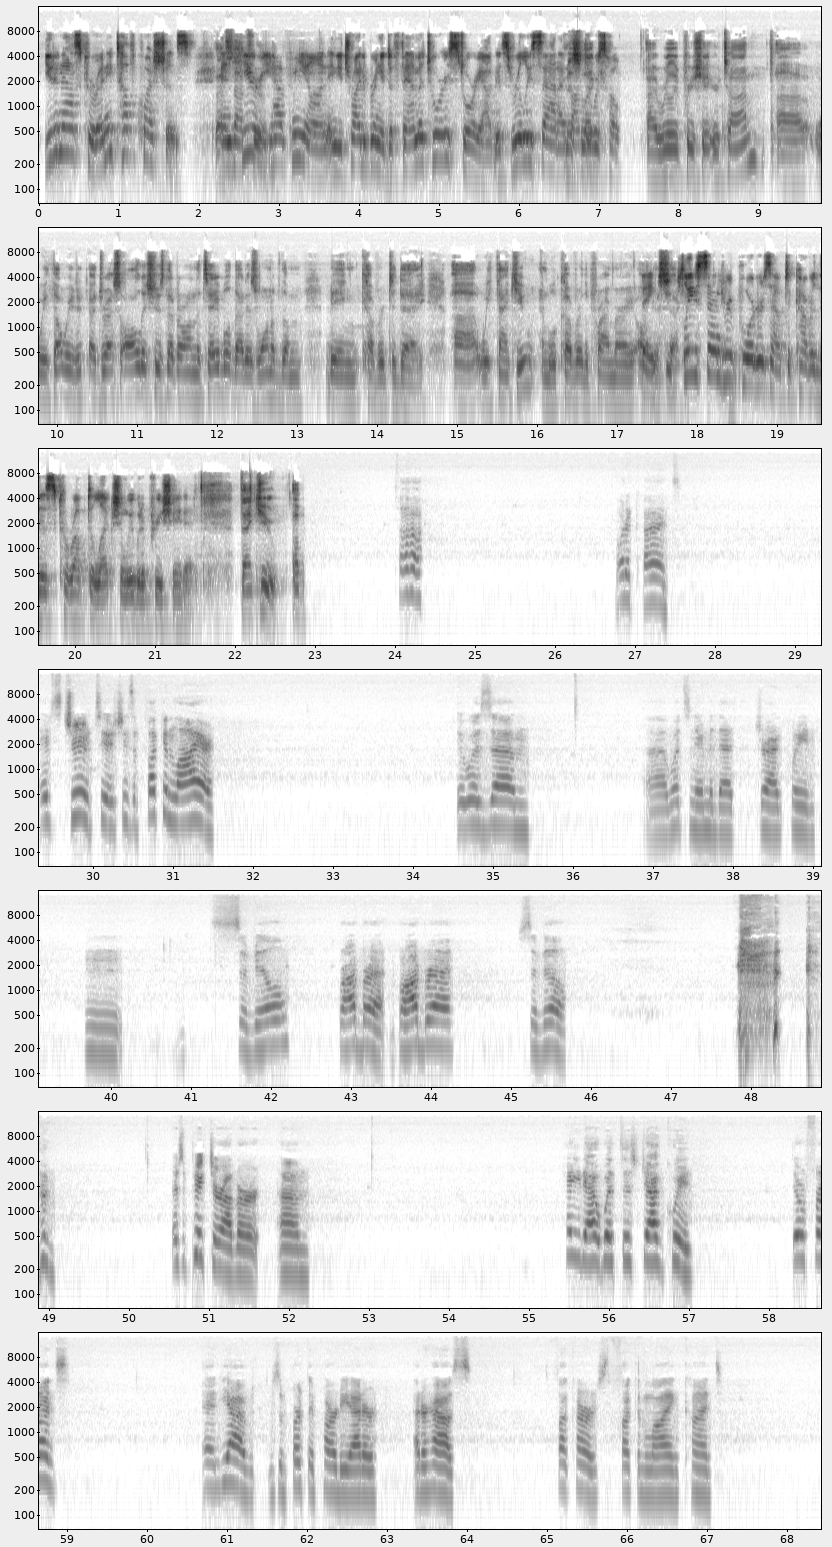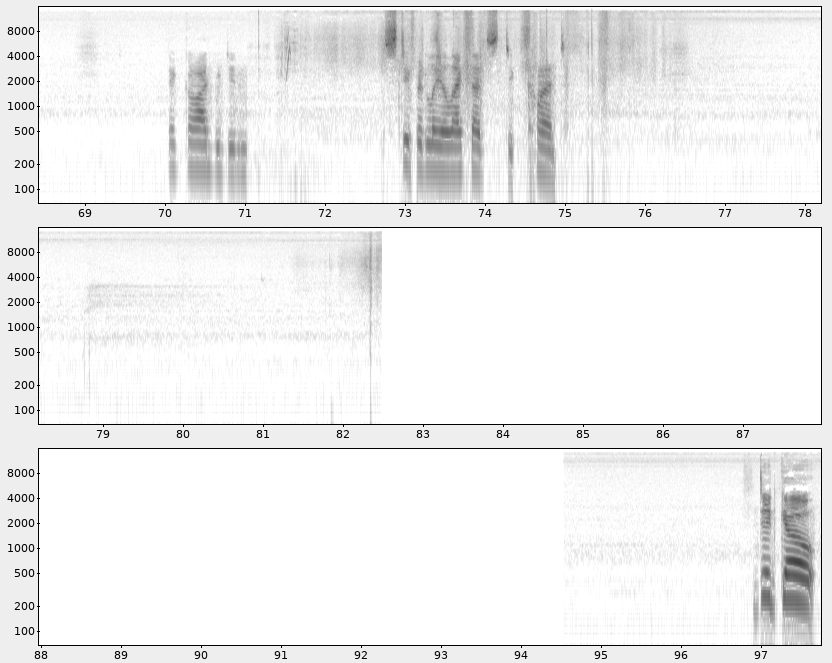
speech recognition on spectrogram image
You didn't ask her any tough questions. That's and not here true. you have me on and you try to bring a defamatory story out. It's really sad. I Miss thought there was hope. I really appreciate your time. Uh, we thought we'd address all issues that are on the table. That is one of them being covered today. Uh, we thank you, and we'll cover the primary Thank August you. 2nd. Please send reporters out to cover this corrupt election. We would appreciate it. Thank you. Up what a cunt. It's true too. She's a fucking liar. It was um uh what's the name of that drag queen? Mm, Seville? Barbara Barbara Seville. There's a picture of her um hanging out with this drag queen. They were friends. And yeah, it was, a birthday party at her at her house. Fuck her, fucking lying cunt. Thank God we didn't stupidly elect that stu- cunt. Did go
